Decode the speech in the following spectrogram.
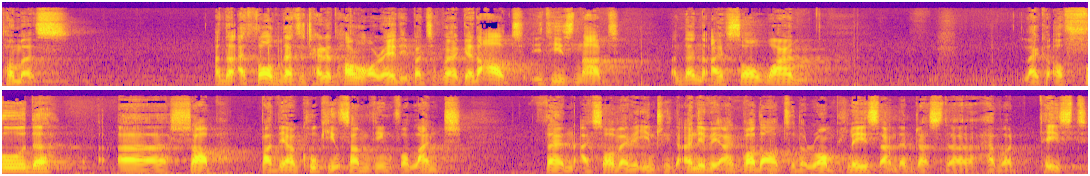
Thomas. And I thought that's Chinatown already, but when I get out, it is not. And then I saw one, like a food uh, shop, but they are cooking something for lunch then I saw very interesting. Anyway, I got out to the wrong place and then just uh, have a taste.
